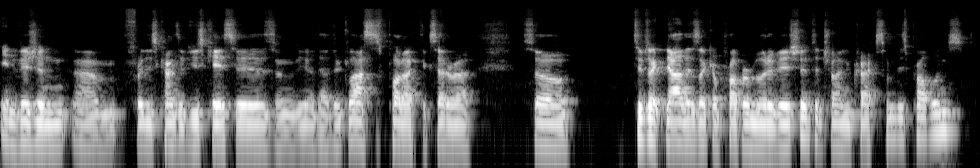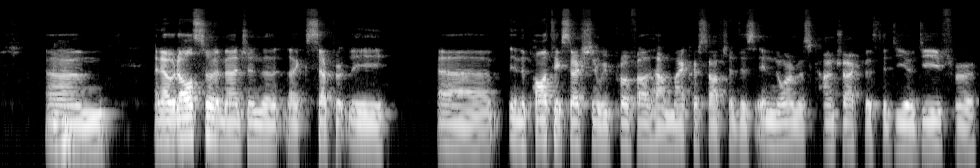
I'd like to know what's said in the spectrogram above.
envision um, for these kinds of use cases, and you know they have their glasses product, etc. So it seems like now there's like a proper motivation to try and crack some of these problems. Mm-hmm. Um, and I would also imagine that like separately uh, in the politics section, we profiled how Microsoft had this enormous contract with the DoD for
